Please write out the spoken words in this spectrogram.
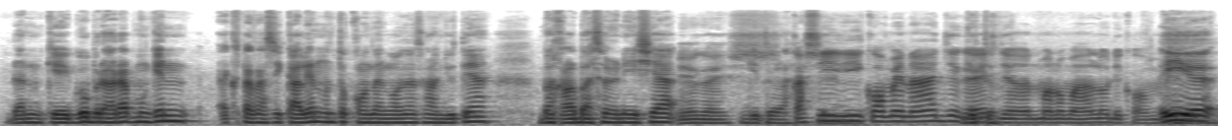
dan kayak gue berharap mungkin ekspektasi kalian untuk konten-konten selanjutnya bakal bahasa Indonesia Iya guys. gitu lah Kasih di komen aja guys, jangan malu-malu di komen. iya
